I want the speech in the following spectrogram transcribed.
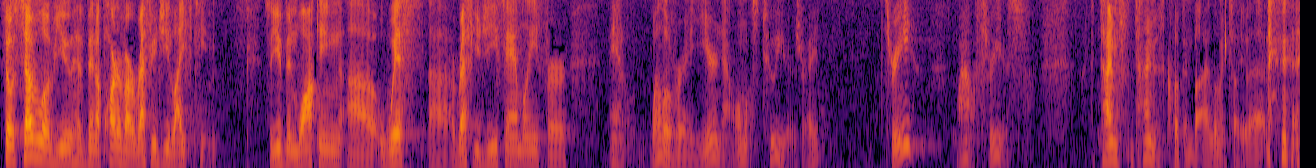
So, several of you have been a part of our refugee life team. So, you've been walking uh, with uh, a refugee family for man, well over a year now, almost two years, right? Three? Wow, three years. Time, time is clipping by, let me tell you that.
